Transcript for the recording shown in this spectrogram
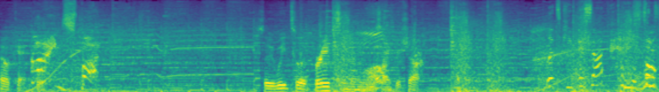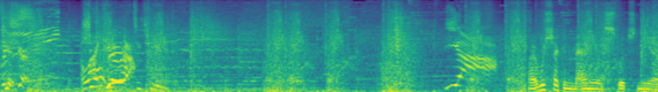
Okay. Blind spot! So we wait till it breaks and then we use anchor shot. Let's keep this up and we'll win for sure. I like your attitude. Yeah! I wish I could manually switch Nia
